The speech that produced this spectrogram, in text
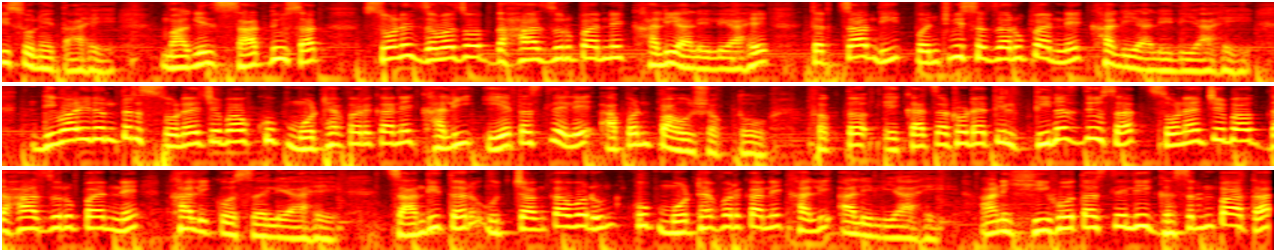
दिसून येत आहे. मागील सात दिवसात सोने जवळजवळ दहा हजार रुपयांनी खाली आलेले आहे तर चांदी पंचवीस हजार रुपयांनी खाली आलेली आहे. दिवाळीनंतर सोन्याचे भाव खूप मोठ्या फरकाने खाली येत असलेले आपण पाहू शकतो. फक्त एकाच आठवड्यातील तीनच दिवसात सोन्याचे भाव दहा हजार रुपयांनी खाली कोसळले आहे. चांदी तर उच्चांकावरून खूप मोठ्या फरकाने खाली आलेली आहे. आणि ही होत असलेली घसरण पाहता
